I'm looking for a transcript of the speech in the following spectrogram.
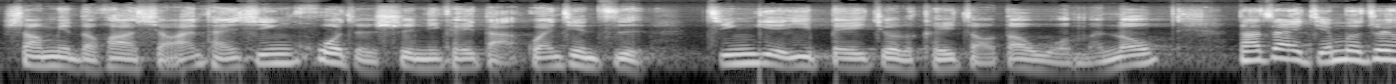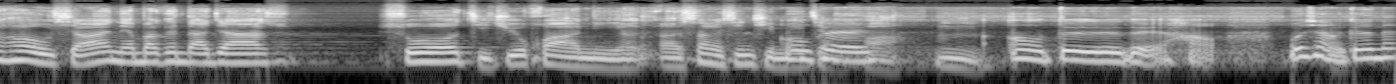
上面的话，小安谈心，或者是你可以打关键字。今夜一杯就可以找到我们喽。那在节目的最后，小安，你要不要跟大家说几句话？你呃上个星期没讲话，okay. 嗯，哦，对对对，好，我想跟大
